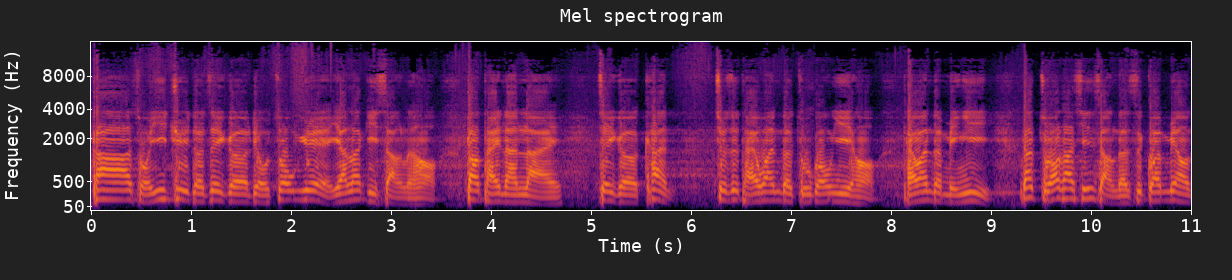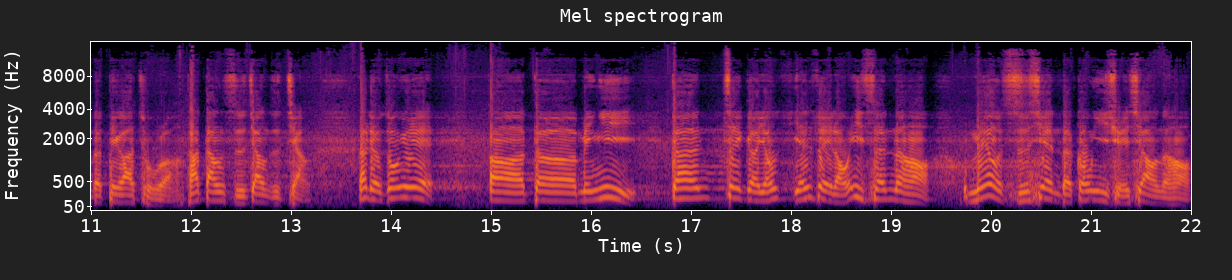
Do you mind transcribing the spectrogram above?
他所依据的这个柳宗悦、杨拉吉赏的哈，到台南来这个看，就是台湾的竹工艺哈，台湾的民意。那主要他欣赏的是关庙的地阿楚了，他当时这样子讲。那柳宗悦呃的名义跟这个盐盐水龙一生的哈。没有实现的公益学校呢，哈，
